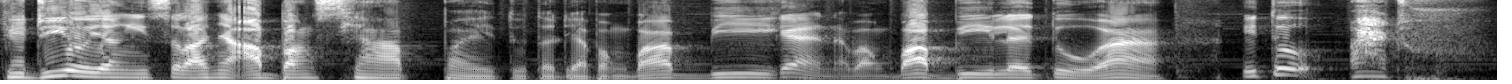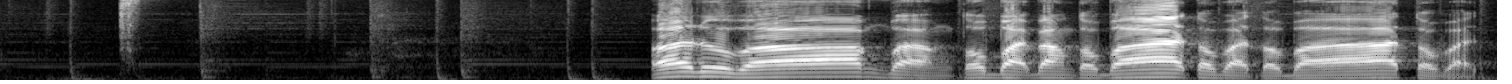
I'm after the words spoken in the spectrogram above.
video yang istilahnya abang siapa itu tadi abang babi kan, abang babi lah itu. Ah, itu aduh. Aduh bang, bang, tobat bang, tobat, tobat, tobat, tobat.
